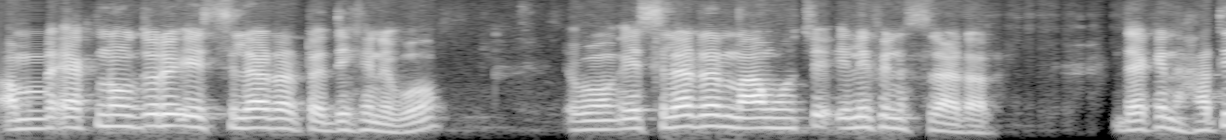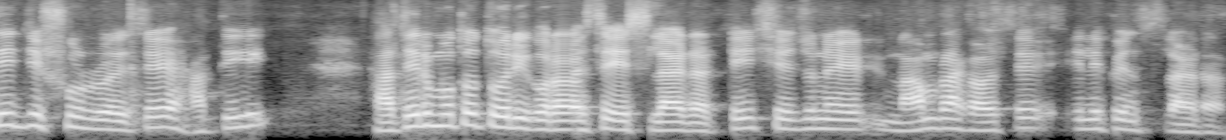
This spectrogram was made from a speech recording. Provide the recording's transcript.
আমরা এক নজরে এই স্লাইডারটা দেখে নেব, এবং এই স্লাইডার নাম হচ্ছে এলিফেন্ট স্লাইডার দেখেন, হাতির যে সুর রয়েছে, হাতি হাতির মতো তৈরি করা হয়েছে এই স্লাইডারটি সেই জন্য নাম রাখা হয়েছে এলিফেন্ট স্লাইডার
